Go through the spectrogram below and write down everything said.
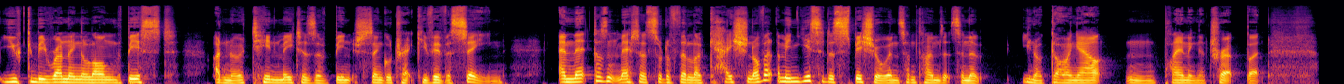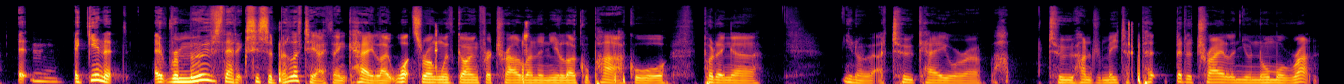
you can be running along the best, I don't know, 10 meters of bench single track you've ever seen. And that doesn't matter sort of the location of it. I mean, yes, it is special and sometimes it's in a, you know, going out and planning a trip, but it, again, it, it removes that accessibility, I think. Hey, like what's wrong with going for a trail run in your local park or putting a, you know, a 2K or a 200 meter pit, bit of trail in your normal run?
